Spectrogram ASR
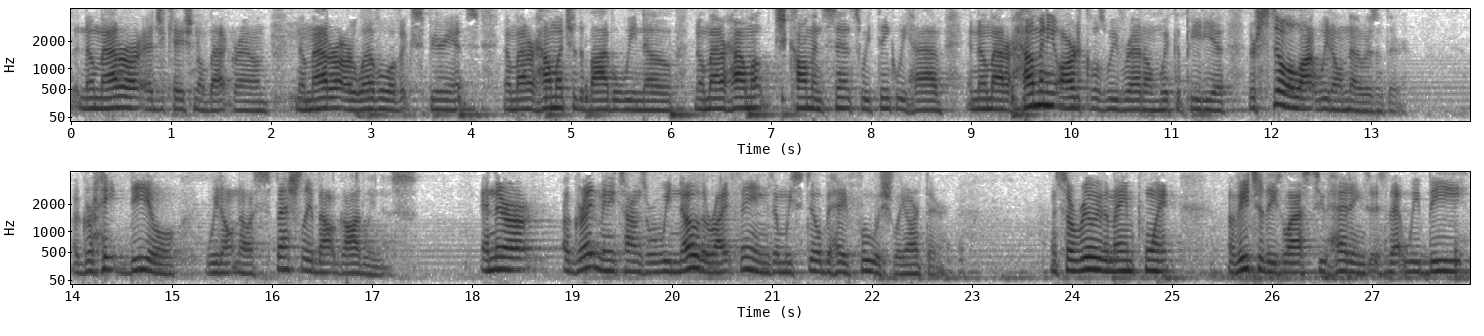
that no matter our educational background, no matter our level of experience, no matter how much of the Bible we know, no matter how much common sense we think we have, and no matter how many articles we've read on Wikipedia, there's still a lot we don't know, isn't there? A great deal we don't know, especially about godliness. And there are a great many times where we know the right things and we still behave foolishly, aren't there? And so, really, the main point of each of these last two headings is that we be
